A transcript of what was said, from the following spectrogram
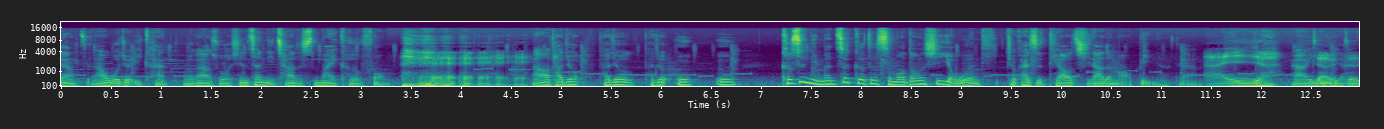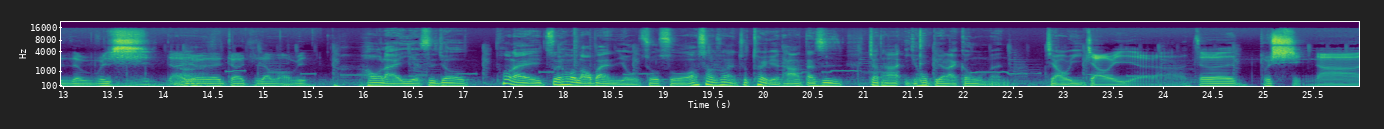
这样子，然后我就一看，我就跟他说：“先生，你插的是麦克风。”然后他就他就他就呃呃，可是你们这个的什么东西有问题，就开始挑其他的毛病了。这样，哎呀，哎呀，这样真的不行，然后又在挑其他毛病。后来也是就后来最后老板有就说：“哦，算了算了，就退给他，但是叫他以后不要来跟我们交易交易了啦。”这个不行啊！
